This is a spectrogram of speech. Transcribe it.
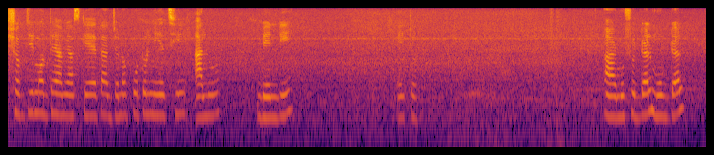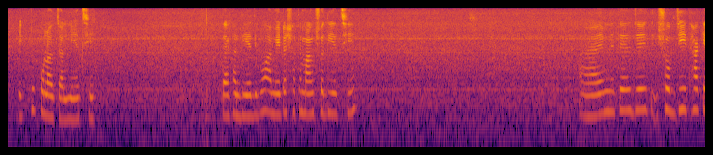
সবজির মধ্যে আমি আজকে তার জন্য পটল নিয়েছি, আলু, ভেন্ডি, এই তো। আর মুসুর ডাল, মুগ ডাল, একটু পোলাও চাল নিয়েছি। তো এখন দিয়ে দিব। আমি এটার সাথে মাংস দিয়েছি। এমনিতে যে সবজি থাকে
